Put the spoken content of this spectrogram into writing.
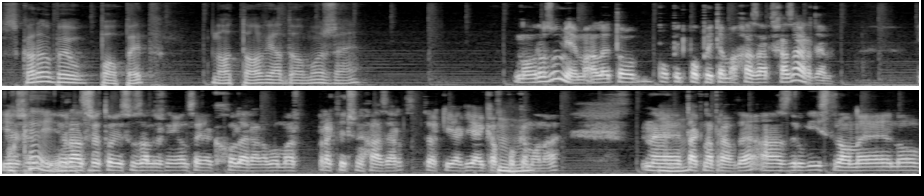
Skoro był popyt, no to wiadomo, że no rozumiem, ale to popyt popytem, a hazard hazardem. Jeżeli Okej, no. raz, że to jest uzależniające jak cholera, no bo masz praktyczny hazard, taki jak jajka w Mhm. Pokemonach, e, Mhm. tak naprawdę, a z drugiej strony, no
